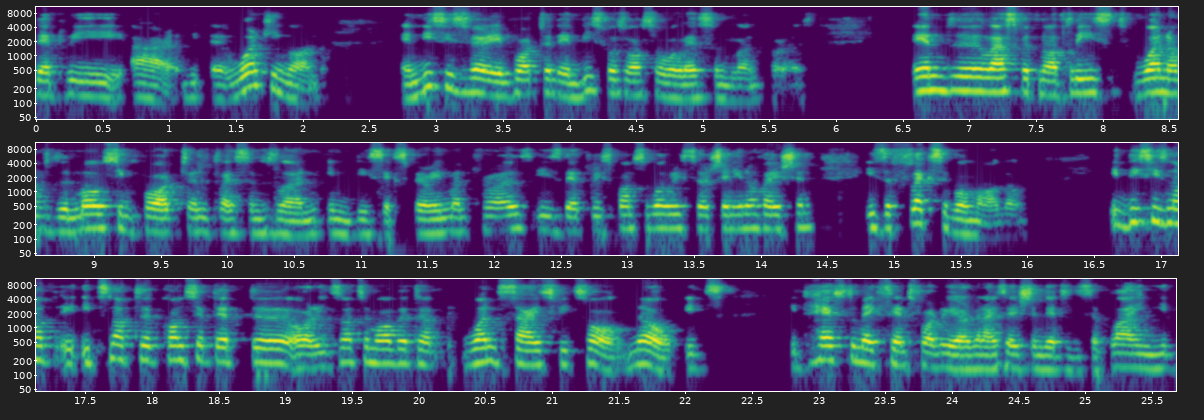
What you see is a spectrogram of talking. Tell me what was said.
that we are uh, working on. And this is very important. And this was also a lesson learned for us. And uh, last but not least, one of the most important lessons learned in this experiment for us is that responsible research and innovation is a flexible model it, this is not it's not a concept that uh, or it's not a model that uh, one size fits all. No it's it has to make sense for the organization that it's applying it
